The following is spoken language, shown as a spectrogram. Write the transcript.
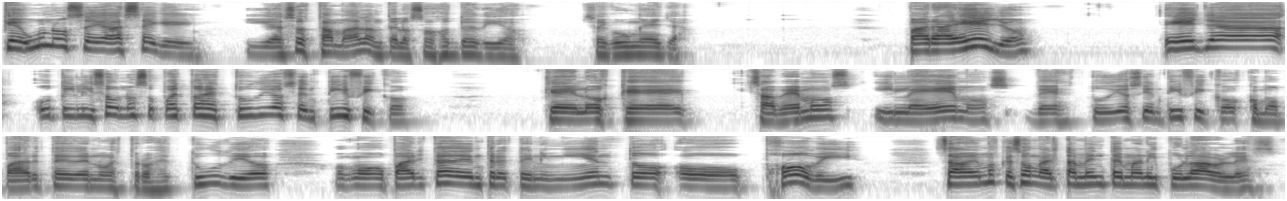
que uno se hace gay y eso está mal ante los ojos de Dios, según ella. Para ello, ella utilizó unos supuestos estudios científicos que los que sabemos y leemos de estudios científicos como parte de nuestros estudios o como parte de entretenimiento o hobby, sabemos que son altamente manipulables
